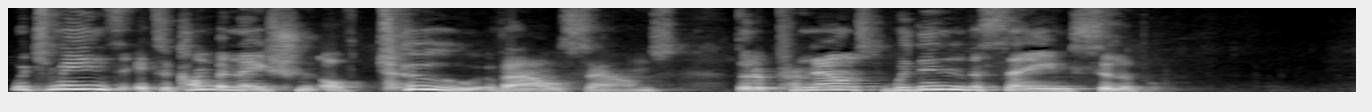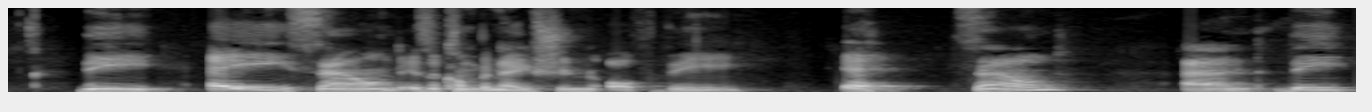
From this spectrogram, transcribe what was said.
which means it's a combination of two vowel sounds that are pronounced within the same syllable. The A sound is a combination of the E sound and the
